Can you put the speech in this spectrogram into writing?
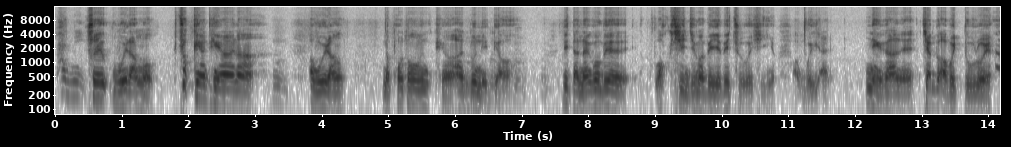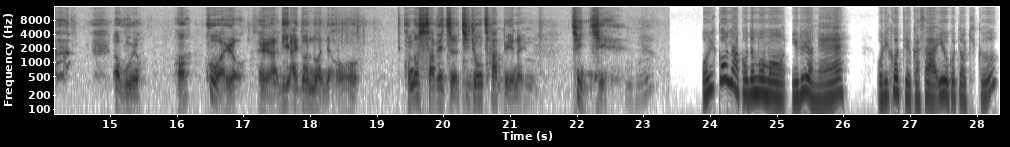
叛逆。所以有诶人哦，足惊听诶啦。嗯啊，有诶人，若普通听啊，忍会调。你单单讲要活性，即嘛要要做诶时哦，啊，袂啊，那个呢，尖都也袂拄落啊，啊，袂哦，啊，好啊哟，系啊，你爱乱乱的哦，可能差别者即种差別呢，境界。お利口な子供もいるよね。お利口っていうかさ、言うことを聞く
